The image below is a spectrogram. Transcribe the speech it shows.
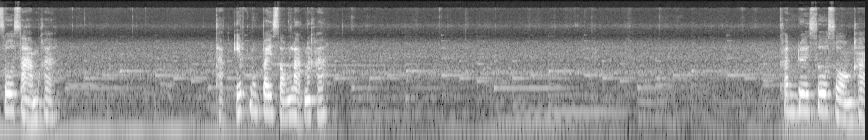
โซ่สามค่ะ ถัก F ลงไปสองหลักนะคะ ขั้นด้วยโซ่สองค่ะ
